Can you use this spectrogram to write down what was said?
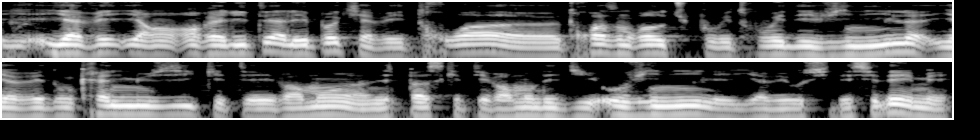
il y- y avait, en réalité à l'époque il y avait trois euh, trois endroits où tu pouvais trouver des vinyles. Il y avait donc Rennes Music, qui était vraiment un espace qui était vraiment dédié au vinyle, et il y avait aussi des CD, mais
